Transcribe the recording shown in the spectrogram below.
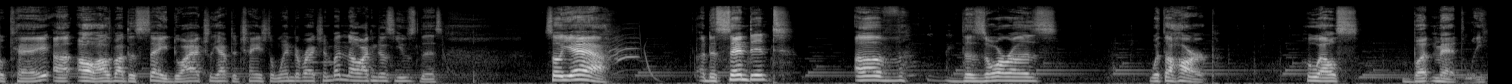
Okay, uh, oh, I was about to say, do I actually have to change the wind direction? But no, I can just use this. So yeah, a descendant of the Zoras with a harp. Who else but Medli?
